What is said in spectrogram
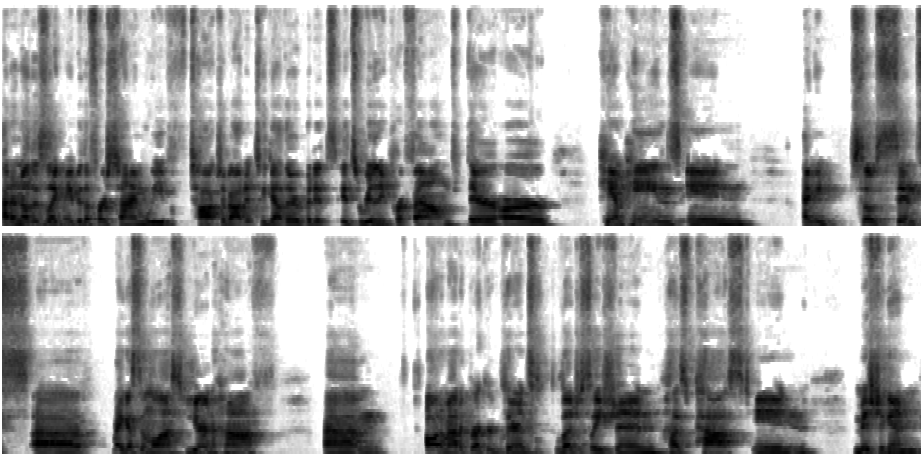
I don't know. This is like maybe the first time we've talked about it together, but it's it's really profound. There are campaigns in, I mean, so since uh, I guess in the last year and a half, um, automatic record clearance legislation has passed in Michigan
